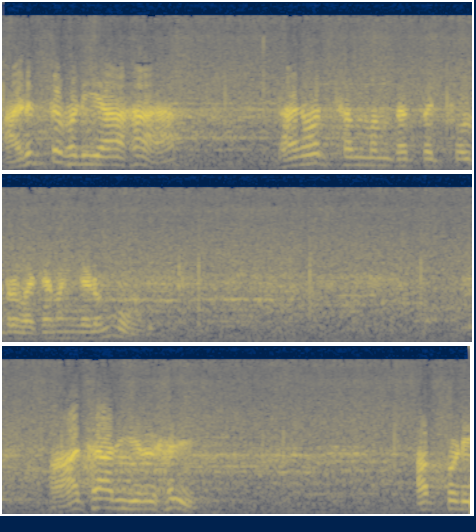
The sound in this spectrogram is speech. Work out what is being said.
அடுத்தபடியாக பகவத் சம்பந்தத்தை சொல்ற வச்சனங்களும் உண்டு. ஆச்சாரியர்கள் அப்படி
